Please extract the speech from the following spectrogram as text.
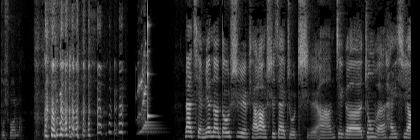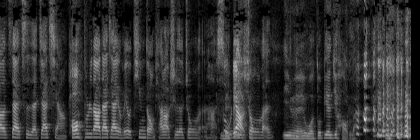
不说了。那前面呢都是朴老师在主持啊，这个中文还需要再次的加强。好，不知道大家有没有听懂朴老师的中文哈？没塑料中文。因为我都编辑好了。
